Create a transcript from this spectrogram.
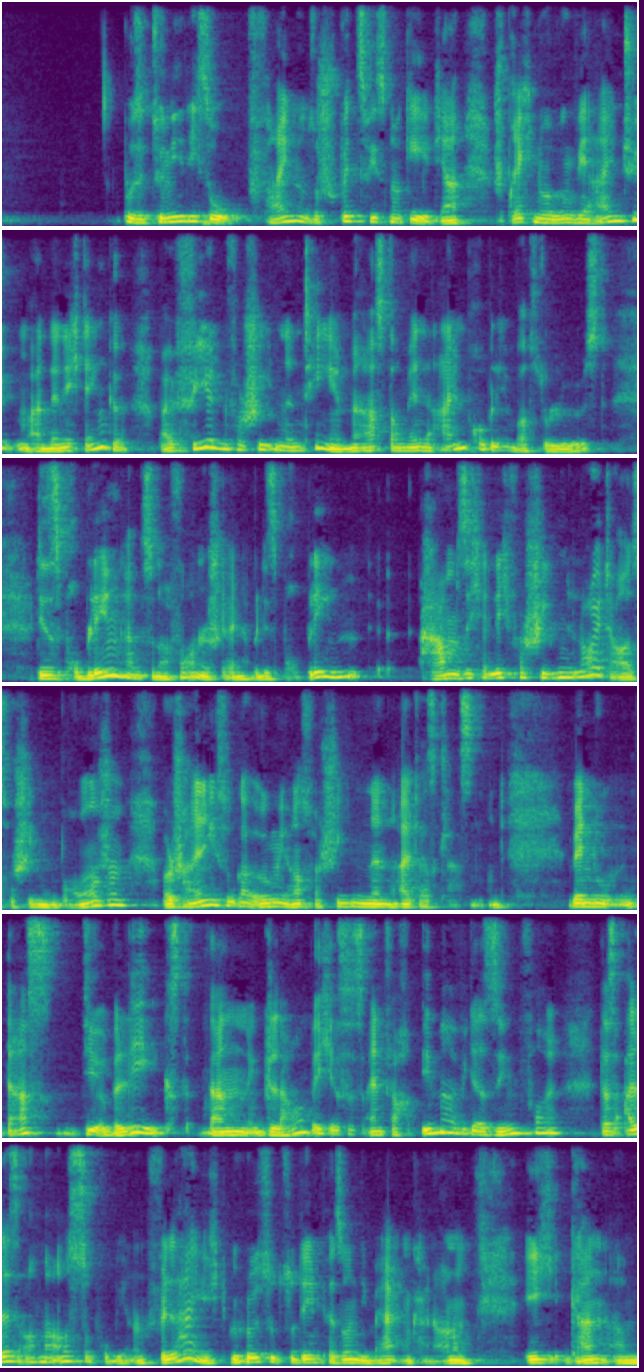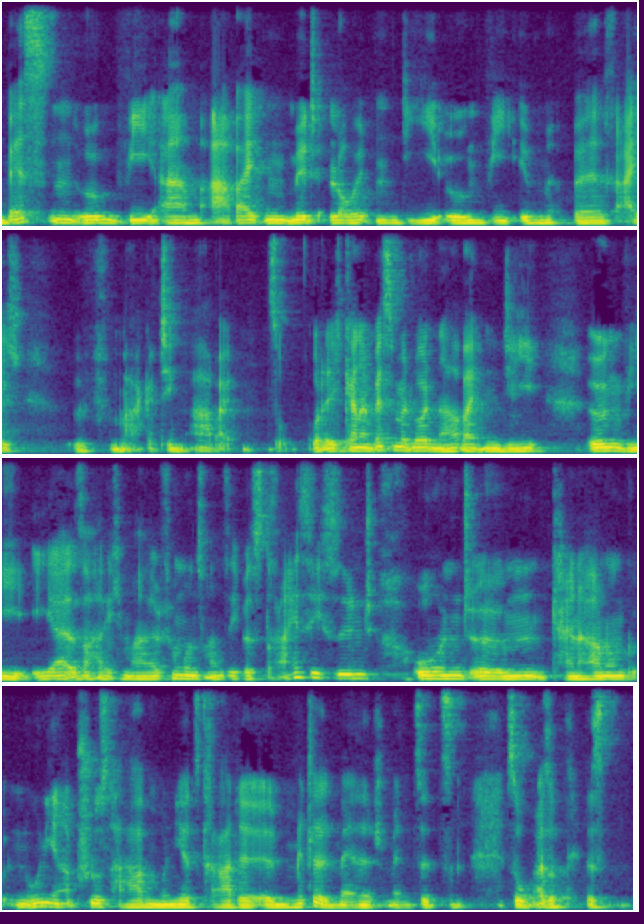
positioniere dich so fein und so spitz, wie es nur geht, ja. Sprech nur irgendwie einen Typen an, denn ich denke, bei vielen verschiedenen Themen hast du am Ende ein Problem, was du löst. Dieses Problem kannst du nach vorne stellen, aber dieses Problem haben sicherlich verschiedene Leute aus verschiedenen Branchen, wahrscheinlich sogar irgendwie aus verschiedenen Altersklassen. Und wenn du das dir überlegst, dann glaube ich, ist es einfach immer wieder sinnvoll, das alles auch mal auszuprobieren. Und vielleicht gehörst du zu den Personen, die merken, keine Ahnung, ich kann am besten irgendwie ähm, arbeiten mit Leuten, die irgendwie im Bereich Marketing arbeiten. So. Oder ich kann am besten mit Leuten arbeiten, die irgendwie eher, sage ich mal, 25 bis 30 sind und ähm, keine Ahnung, einen Uni-Abschluss haben und jetzt gerade im Mittelmanagement sitzen. So, also das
